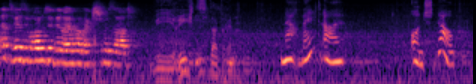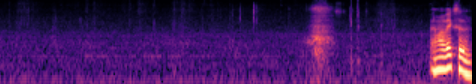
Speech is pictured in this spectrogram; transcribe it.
Jetzt weiß ich, warum sie den einfach weggeschmissen hat. Wie riecht's da drin? Nach Weltall. Und Staub. Einmal wechseln.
